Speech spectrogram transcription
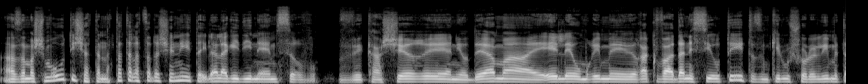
אז המשמעות היא שאתה נתת לצד השני את העילה להגיד הנה הם סרבו וכאשר אה, אני יודע מה אלה אומרים אה, רק ועדה נשיאותית אז הם כאילו שוללים את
